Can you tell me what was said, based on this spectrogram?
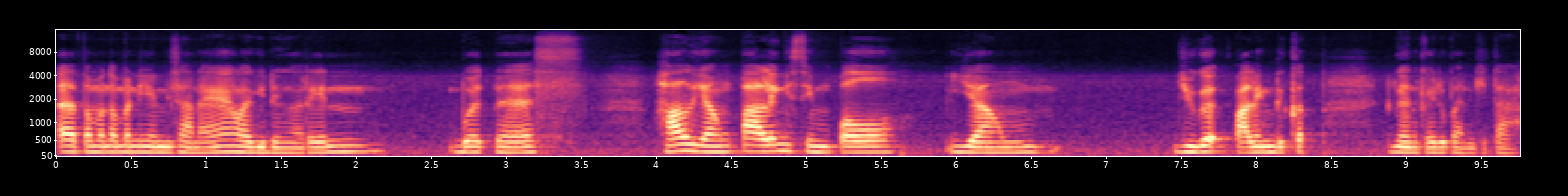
uh, teman-teman yang di sana yang lagi dengerin buat bahas hal yang paling simple yang juga paling deket dengan kehidupan kita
